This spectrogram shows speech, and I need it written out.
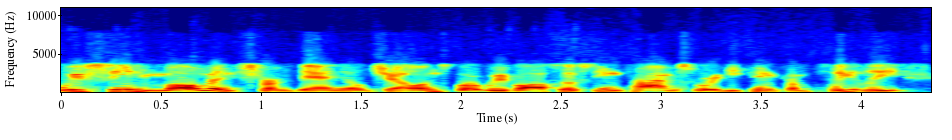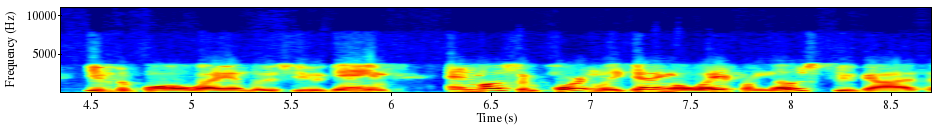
We've seen moments from Daniel Jones, but we've also seen times where he can completely give the ball away and lose you a game. And most importantly, getting away from those two guys,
